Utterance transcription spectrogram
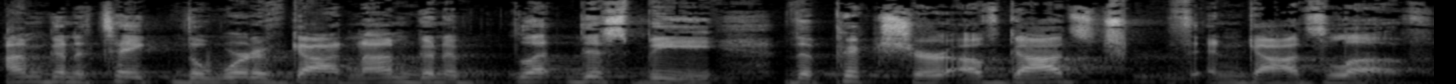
I'm going to take the Word of God and I'm going to let this be the picture of God's truth and God's love.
